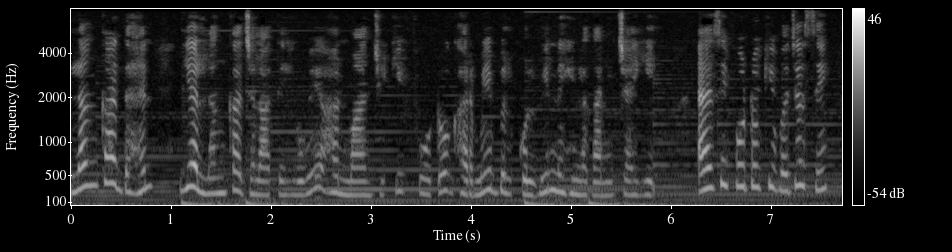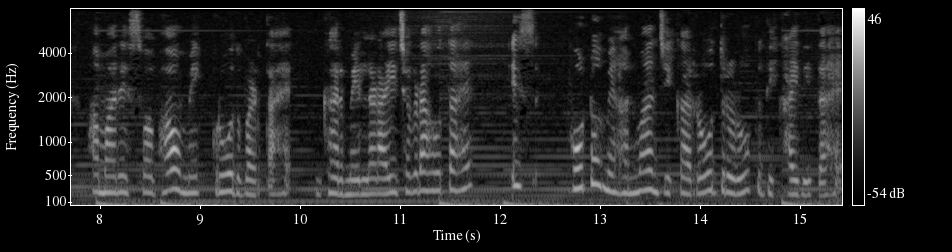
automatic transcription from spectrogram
लंका दहन या लंका जलाते हुए हनुमान जी की फ़ोटो घर में बिल्कुल भी नहीं लगानी चाहिए। ऐसी फ़ोटो की वजह से हमारे स्वभाव में क्रोध बढ़ता है, घर में लड़ाई झगड़ा होता है। इस फ़ोटो में हनुमान जी का रौद्र रूप दिखाई देता है।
